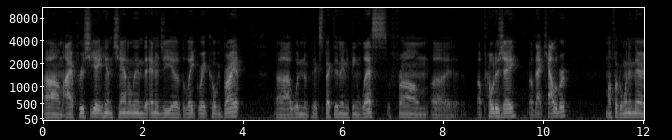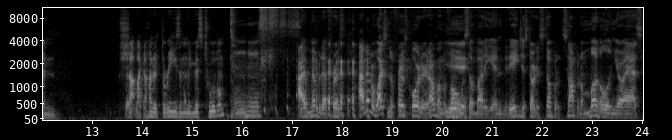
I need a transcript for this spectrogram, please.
Um, I appreciate him channeling the energy of the late great Kobe Bryant. Uh, I wouldn't have expected anything less from uh, a protege of that caliber. Motherfucker went in there and shot like 100 threes and only missed two of them. Mm-hmm. I remember that first. I remember watching the first quarter, and I was on the phone Yeah. with somebody, and they just started stomping, stomping a mud hole in your ass,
